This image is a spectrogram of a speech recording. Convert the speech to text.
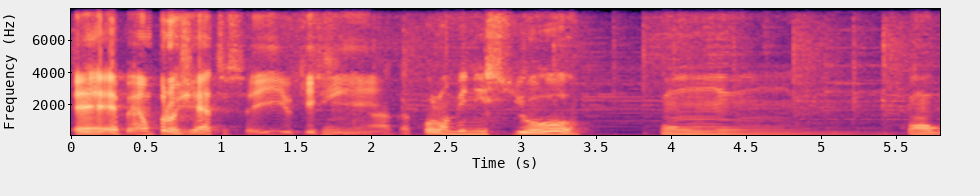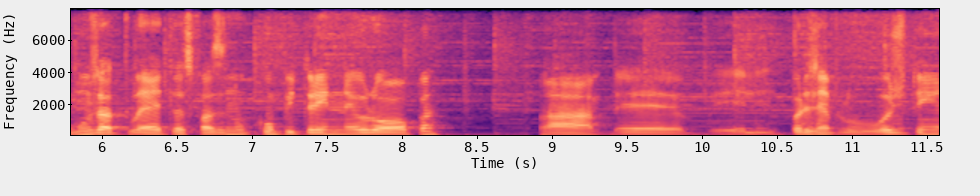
É, é, é um projeto isso aí? O que Sim, que... A, Colômbia iniciou com, com alguns atletas fazendo comp treino na Europa. Lá, é, ele, por exemplo, hoje tem,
